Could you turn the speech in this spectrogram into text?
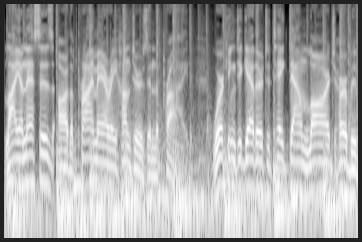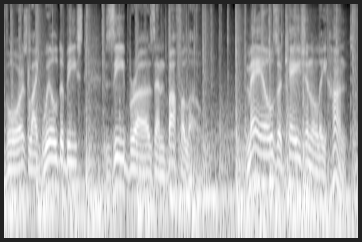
Lionesses are the primary hunters in the pride, working together to take down large herbivores like wildebeest, zebras, and buffalo. Males occasionally hunt,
